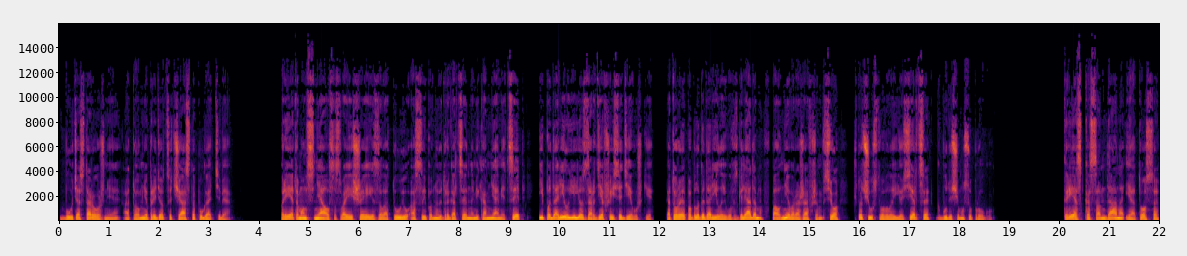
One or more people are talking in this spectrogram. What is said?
«Будь осторожнее, а то мне придется часто пугать тебя». При этом он снял со своей шеи золотую, осыпанную драгоценными камнями цепь и подарил ее зардевшейся девушке, которая поблагодарила его взглядом, вполне выражавшим все, что чувствовало ее сердце к будущему супругу. Креска, Сандана и Атоса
